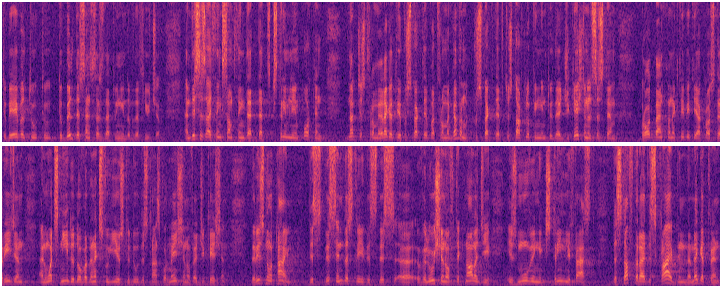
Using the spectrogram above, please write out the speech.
to be able to, to, to build the sensors that we need of the future. And this is, I think, something that, that's extremely important not just from a regulatory perspective, but from a government perspective, to start looking into the educational system, broadband connectivity across the region, and what's needed over the next few years to do this transformation of education. There is no time. This, this industry, this, this uh, evolution of technology is moving extremely fast. The stuff that I described in the megatrend,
